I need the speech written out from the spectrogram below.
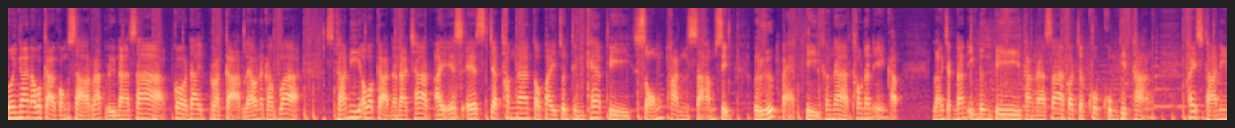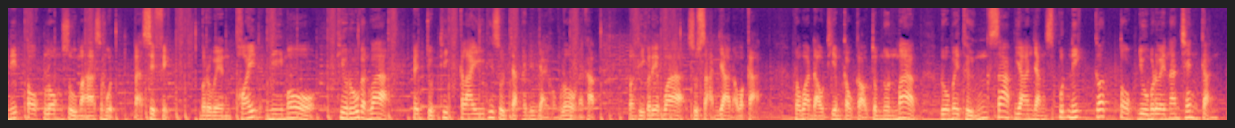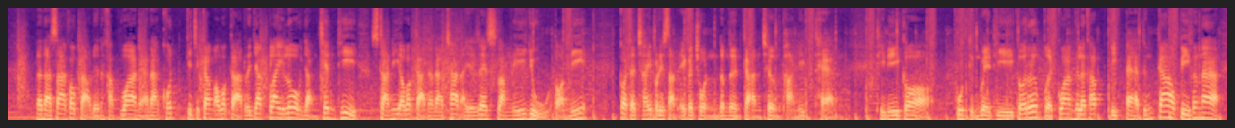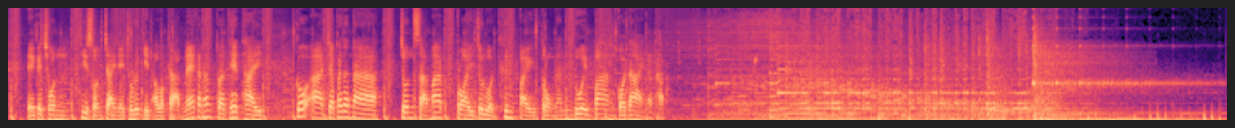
หน่วยงานอวกาศของสหรัฐหรือนาซาก็ได้ประกาศแล้วนะครับว่า สถานีอวกาศนานาชาติ ISS จะทำงานต่อไปจนถึงแค่ปี 2030 หรือ 8 ปีข้างหน้าเท่านั้นเองครับ หลังจากนั้นอีกหนึ่งปีทางนาซาก็จะควบคุมทิศทาง ให้สถานีนี้ตกลงสู่มหาสมุทรแปซิฟิกบริเวณ Point Nemo ที่รู้กันว่าเป็นจุดที่ไกลที่สุดจากแผ่นดินใหญ่ของโลกนะครับ บางทีก็เรียกว่าสุสานยานอวกาศ เพราะว่าดาวเทียมเก่าๆจำนวนมาก รวมไปถึงซากยานอย่างสปุตนิกก็ตกอยู่บริเวณนั้นเช่นกัน และนาซาก็กล่าวด้วยนะครับ ว่าในอนาคตกิจกรรมอวกาศระยะใกล้โลกอย่างเช่นที่สถานีอวกาศนานาชาติ ISS ลำนี้อยู่ตอนนี้ ก็จะใช้บริษัทเอกชนดำเนินการเชิงพาณิชย์แทน ทีนี้ก็พูดถึงเวทีก็เริ่มเปิดกว้างขึ้นแล้วครับ อีก 8-9 ปีข้างหน้า เอกชนที่สนใจในธุรกิจอวกาศแม้กระทั่งประเทศไทย ก็อาจจะพัฒนาจนสามารถปล่อยจรวดขึ้นไปตรงนั้นด้วยบ้างก็ได้นะครับ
